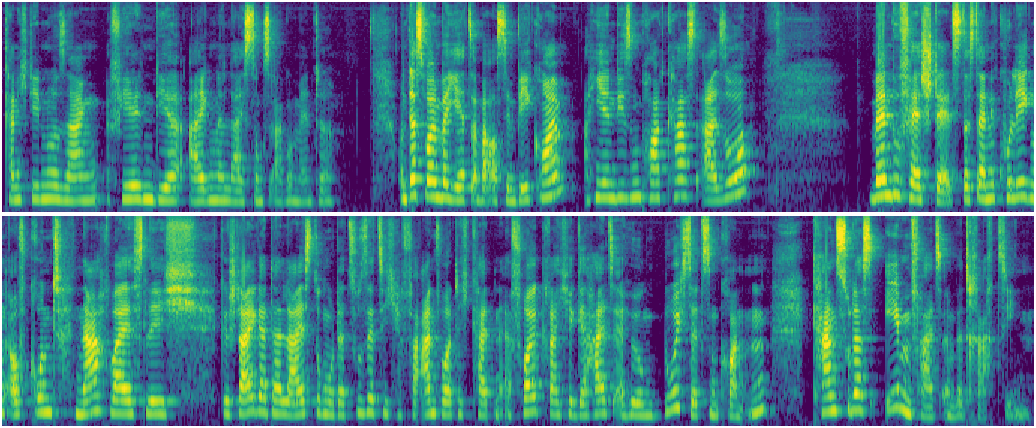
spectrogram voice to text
kann ich dir nur sagen, fehlen dir eigene Leistungsargumente. Und das wollen wir jetzt aber aus dem Weg räumen, hier in diesem Podcast. Also, wenn du feststellst, dass deine Kollegen aufgrund nachweislich gesteigerter Leistung oder zusätzlicher Verantwortlichkeiten erfolgreiche Gehaltserhöhungen durchsetzen konnten, kannst du das ebenfalls in Betracht ziehen.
